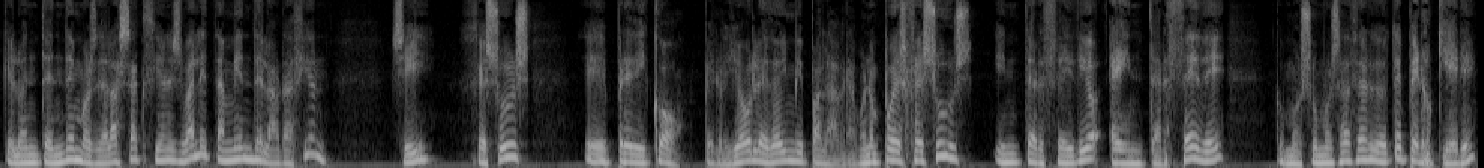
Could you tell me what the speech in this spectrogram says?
que lo entendemos de las acciones, vale también de la oración. Sí, Jesús eh, predicó, pero yo le doy mi palabra. Bueno, pues Jesús intercedió e intercede como sumo sacerdote, pero quiere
